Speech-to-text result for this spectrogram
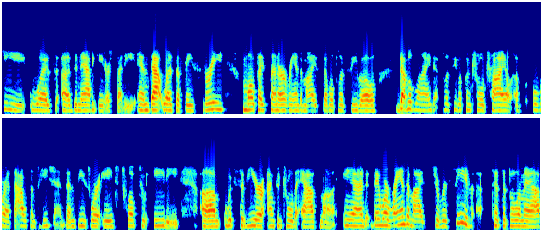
key was uh, the Navigator study, and that was a phase three multi-center randomized double placebo double-blind placebo-controlled trial of over a thousand patients, and these were aged 12 to 80 um, with severe uncontrolled asthma, and they were randomized to receive tezepelumab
